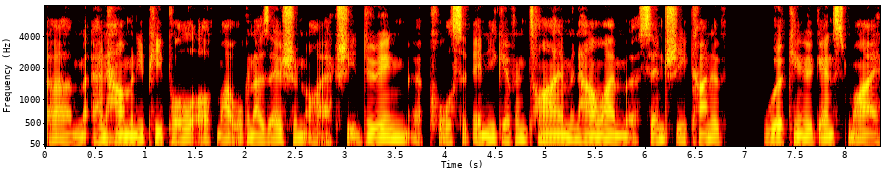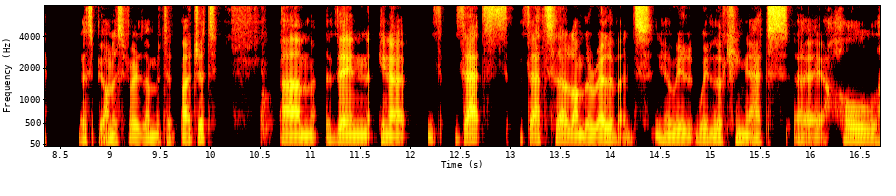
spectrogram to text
Um, and how many people of my organization are actually doing a course at any given time, and how I'm essentially kind of working against my, let's be honest, very limited budget. Um, then you know that's that's no longer relevant. You know, we're we're looking at a whole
